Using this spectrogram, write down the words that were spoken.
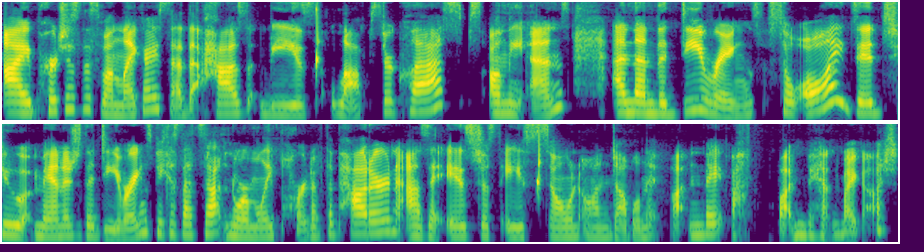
I purchased this one, like I said, that has these lobster clasps on the ends and then the D rings. So, all I did to manage the D rings, because that's not normally part of the pattern, as it is just a sewn on double knit button band, oh, button band, my gosh,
